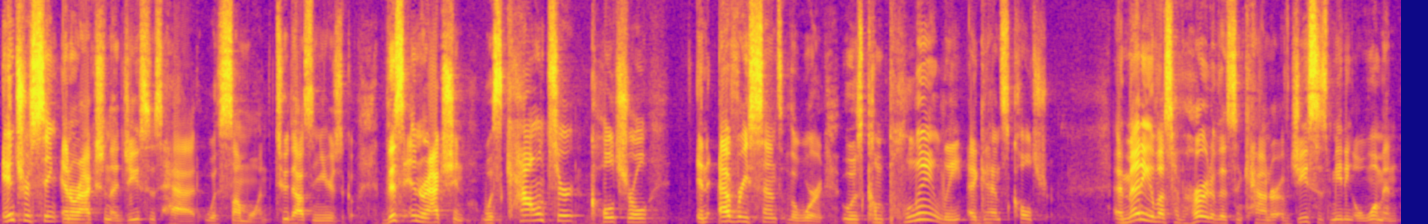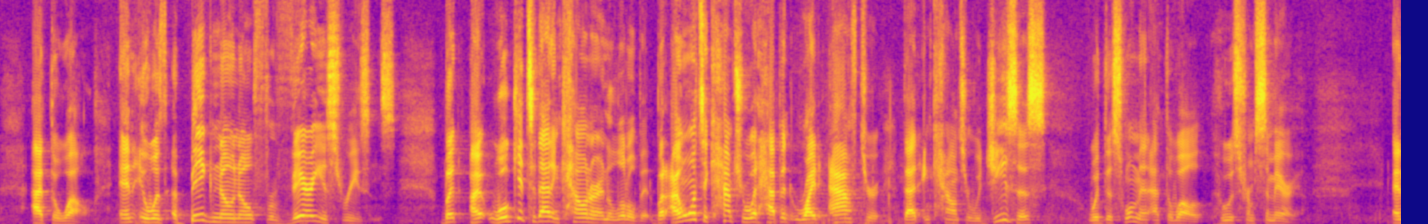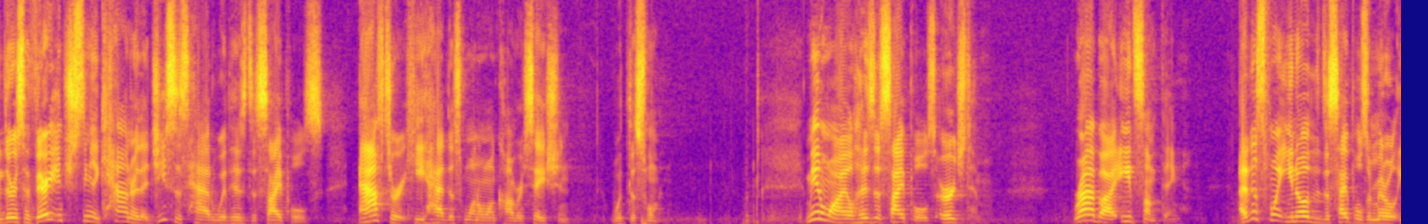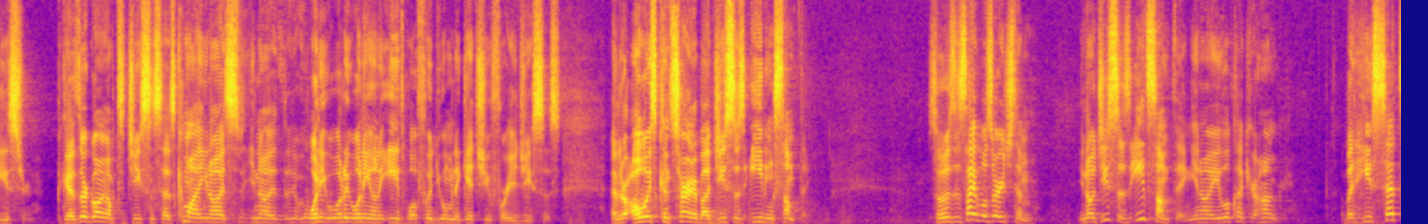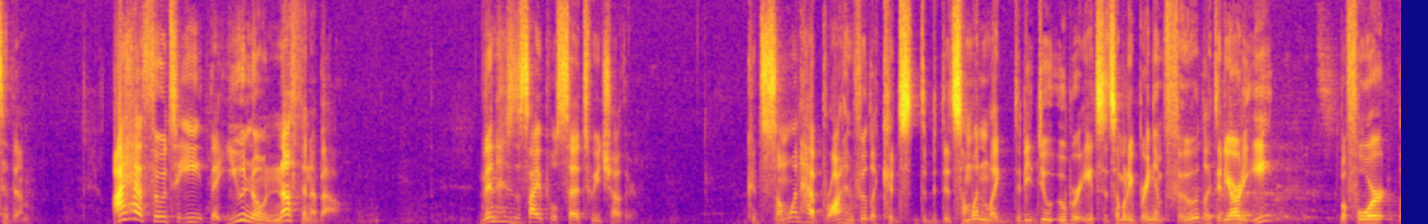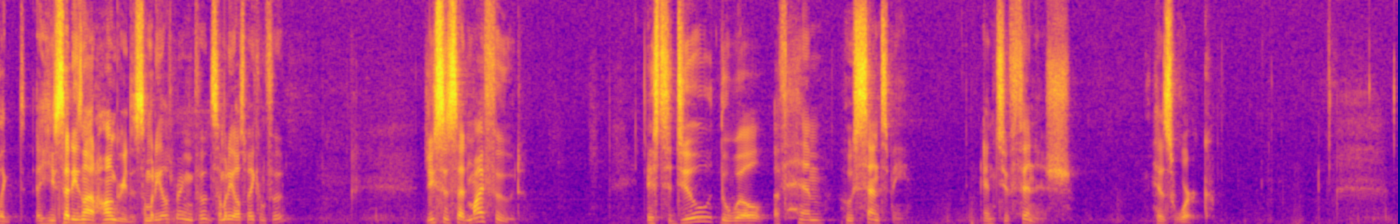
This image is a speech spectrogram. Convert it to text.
interesting interaction that Jesus had with someone 2,000 years ago. This interaction was countercultural in every sense of the word, it was completely against culture. And many of us have heard of this encounter of Jesus meeting a woman at the well. And it was a big no no for various reasons. But I, we'll get to that encounter in a little bit. But I want to capture what happened right after that encounter with Jesus with this woman at the well who was from Samaria. And there's a very interesting encounter that Jesus had with his disciples after he had this one on one conversation with this woman. Meanwhile, his disciples urged him, Rabbi, eat something. At this point, you know the disciples are Middle Eastern because they're going up to Jesus and says, Come on, you know, it's, you know what, do you, what, do you, what do you want to eat? What food do you want me to get you for you, Jesus? And they're always concerned about Jesus eating something. So his disciples urged him, You know, Jesus, eat something. You know, you look like you're hungry. But he said to them, I have food to eat that you know nothing about. Then his disciples said to each other, could someone have brought him food? Like, could, did someone, like, did he do Uber Eats? Did somebody bring him food? Like, did he already eat before? Like, he said he's not hungry. Did somebody else bring him food? Did somebody else make him food? Jesus said, My food is to do the will of him who sent me and to finish his work.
